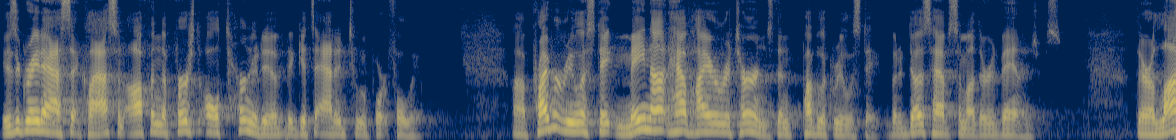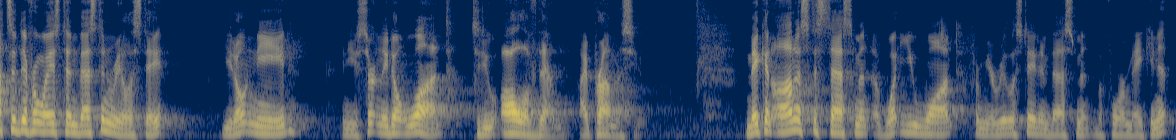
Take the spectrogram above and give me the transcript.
is a great asset class and often the first alternative that gets added to a portfolio. Uh, private real estate may not have higher returns than public real estate, but it does have some other advantages. There are lots of different ways to invest in real estate. You don't need, and you certainly don't want, to do all of them, I promise you. Make an honest assessment of what you want from your real estate investment before making it.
